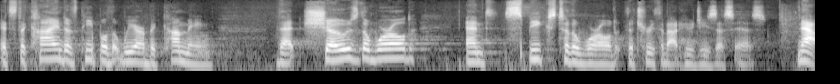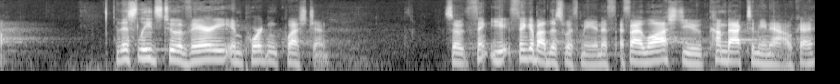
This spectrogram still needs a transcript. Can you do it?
It's the kind of people that we are becoming that shows the world and speaks to the world the truth about who Jesus is. Now, this leads to a very important question. So think, you, think about this with me, and if, if I lost you, come back to me now, okay?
